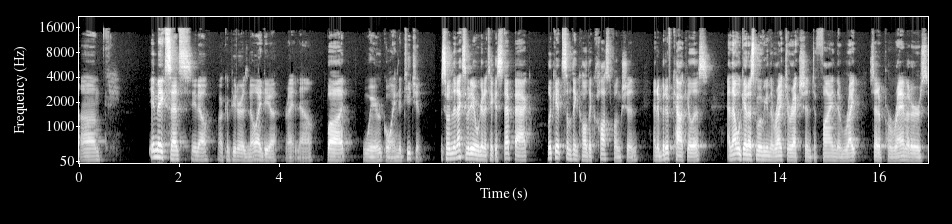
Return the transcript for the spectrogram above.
Um, it makes sense, you know, our computer has no idea right now, but we're going to teach him. So in the next video, we're going to take a step back, look at something called a cost function and a bit of calculus, and that will get us moving in the right direction to find the right set of parameters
